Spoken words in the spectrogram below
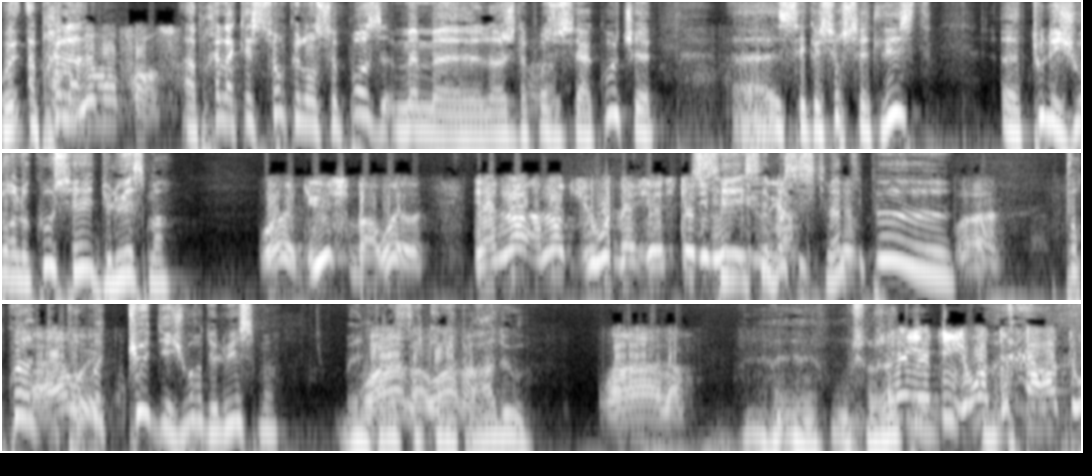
Ouais, après la, Même en France. Après, la question que l'on se pose, même euh, là, je la pose aussi à coach, euh, c'est que sur cette liste, euh, tous les joueurs locaux, c'est de l'USMA. Ouais, du bah ouais, ouais. Il y a un, autre- un autre joueur de la mieux C'est moi, hein. c'est ce qui m'a un petit peu. euh, Ouais, Pourquoi, Ah, pourquoi oui. que des joueurs de l'USMA Ben, Voilà, c'est que voilà. du Paradou. voilà. Euh, On change un Ouais, Il y a peu. des joueurs de Parado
